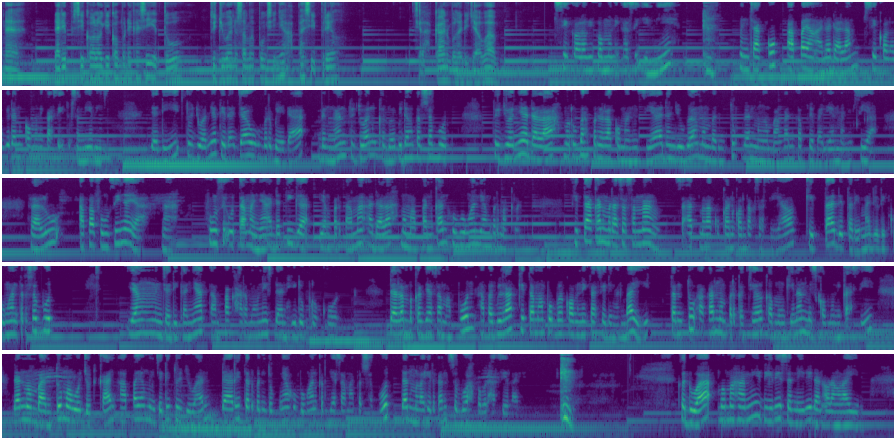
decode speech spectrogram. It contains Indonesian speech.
Nah, dari psikologi komunikasi itu, tujuan sama fungsinya apa sih, Pril? Silahkan boleh dijawab. Psikologi komunikasi ini mencakup apa yang ada dalam psikologi dan komunikasi itu sendiri. Jadi, tujuannya tidak jauh berbeda dengan tujuan kedua bidang tersebut. Tujuannya adalah merubah perilaku manusia dan juga membentuk dan mengembangkan kepribadian manusia. Lalu, apa fungsinya ya? Nah, fungsi utamanya ada tiga. Yang pertama adalah memapankan hubungan yang bermakna. Kita akan merasa senang saat melakukan kontak sosial, kita diterima di lingkungan tersebut yang menjadikannya tampak harmonis dan hidup rukun. Dalam bekerja sama pun, apabila kita mampu berkomunikasi dengan baik, tentu akan memperkecil kemungkinan miskomunikasi dan membantu mewujudkan apa yang menjadi tujuan dari terbentuknya hubungan kerjasama tersebut dan melahirkan sebuah keberhasilan. Kedua, memahami diri sendiri dan orang lain.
